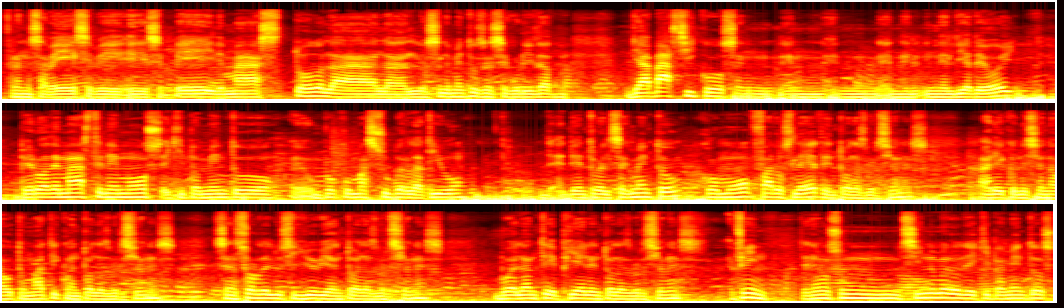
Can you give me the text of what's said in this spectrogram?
frenos ABS, ESP y demás, todos los elementos de seguridad ya básicos en, el, día de hoy, pero además tenemos equipamiento eh, un poco más superlativo dentro del segmento, como faros LED en todas las versiones, aire acondicionado automático en todas las versiones, sensor de luz y lluvia en todas las versiones, volante de piel en todas las versiones. En fin, tenemos un sinnúmero de equipamientos.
